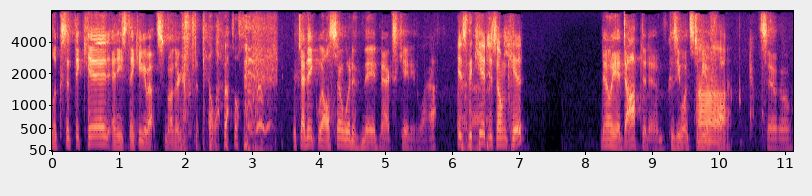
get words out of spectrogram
looks at the kid and he's thinking about smothering him with a pillow, which I think also would have made Max Cady laugh. Is the But, uh, kid his own kid? No, he adopted him because he wants to be a Ah. father. So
